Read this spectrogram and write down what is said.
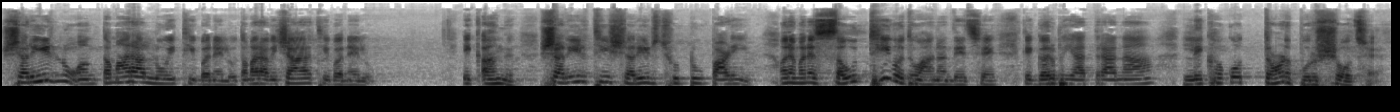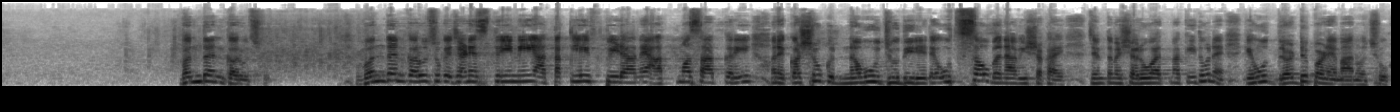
શરીરનું અંગ તમારા લોહીથી બનેલું, તમારા વિચારથી બનેલું. એક અંગ શરીરથી શરીર છૂટું પાડી અને મને સૌથી વધુ આનંદ એ છે કે ગર્ભયાત્રાના લેખકો ત્રણ પુરુષો છે. વંદન કરું છું. વંદન કરું છું કે જેણે સ્ત્રીની આ તકલીફ, પીડાને આત્મસાત કરી અને કશુંક નવું જુદી રીતે ઉત્સવ બનાવી શકાય. જેમ તમે શરૂઆતમાં કીધું ને કે હું દ્રઢપણે માનું છું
